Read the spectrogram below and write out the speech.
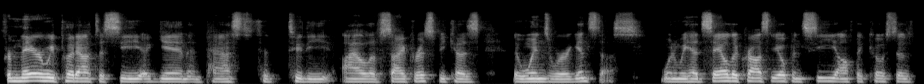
From there we put out to sea again and passed to, to the Isle of Cyprus because the winds were against us. When we had sailed across the open sea off the coast of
